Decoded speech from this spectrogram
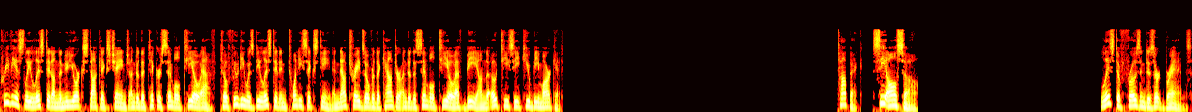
Previously listed on the New York Stock Exchange under the ticker symbol TOF, Tofutti was delisted in 2016 and now trades over the counter under the symbol TOFB on the OTCQB market. See also. List of frozen dessert brands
